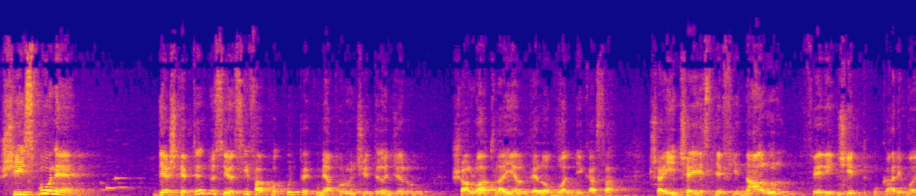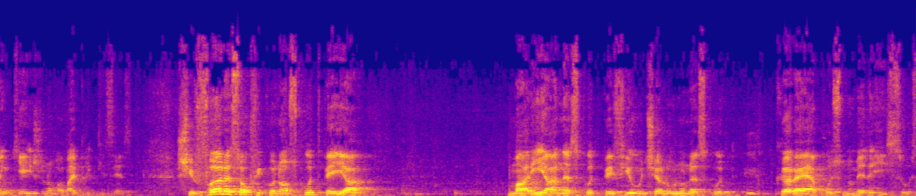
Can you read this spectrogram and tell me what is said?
Și îi spune, deșteptându-se Iosif a făcut pe cum i-a poruncit îngerul și a luat la el pe logodnica sa. Și aici este finalul fericit cu care vă închei și nu vă mai plictisesc. Și fără să o fi cunoscut pe ea, Maria a născut pe Fiul cel unul născut, căreia i-a pus numele Iisus.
